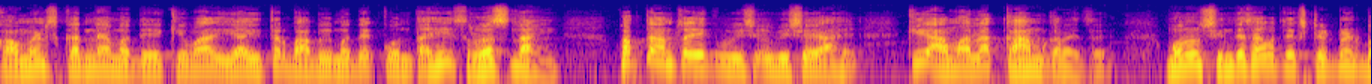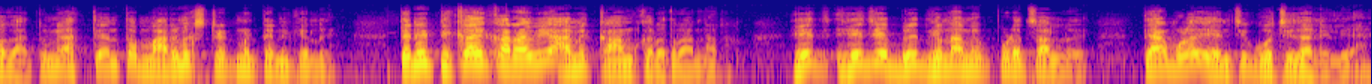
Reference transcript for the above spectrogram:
कॉमेंट्स करण्यामध्ये किंवा या इतर बाबीमध्ये कोणताही रस नाही. फक्त आमचा एक विषय विषय आहे की आम्हाला काम करायचं आहे म्हणून शिंदे साहेबांचं एक स्टेटमेंट बघा तुम्ही अत्यंत मार्मिक स्टेटमेंट त्यांनी केलं त्यांनी टीकाही करावी आम्ही काम करत राहणार. हे हे जे ब्रीद घेऊन आम्ही पुढे चाललोय त्यामुळे यांची गोची झालेली आहे.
